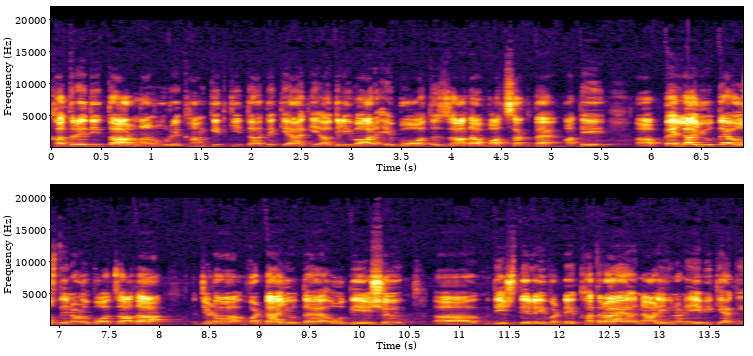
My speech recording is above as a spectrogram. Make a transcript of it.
ਖਤਰੇ ਦੀ ਧਾਰਨਾ ਨੂੰ ਰੇਖਾਂਕਿਤ ਕੀਤਾ ਤੇ ਕਿਹਾ ਕਿ ਅਗਲੀ ਵਾਰ ਇਹ ਬਹੁਤ ਜ਼ਿਆਦਾ ਵੱਧ ਸਕਦਾ ਹੈ ਅਤੇ ਪਹਿਲਾ ਯੁੱਧ ਹੈ, ਉਸ ਦੇ ਨਾਲੋਂ ਬਹੁਤ ਜ਼ਿਆਦਾ ਜਿਹੜਾ ਵੱਡਾ ਯੁੱਧ ਹੈ, ਉਹ ਦੇਸ਼ ਦੇਸ਼ ਦੇ ਲਈ ਵੱਡੇ ਖਤਰਾ ਹੈ। ਨਾਲ ਹੀ ਉਹਨਾਂ ਨੇ ਇਹ ਵੀ ਕਿਹਾ ਕਿ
